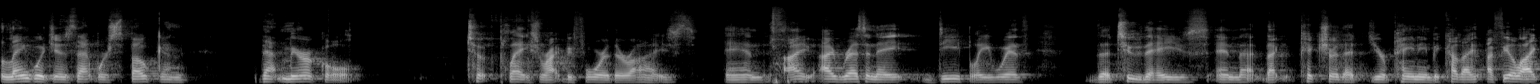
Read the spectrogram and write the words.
languages that were spoken, that miracle took place right before their eyes. And I, I resonate deeply with the two days and that, that picture that you're painting because I, I feel like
